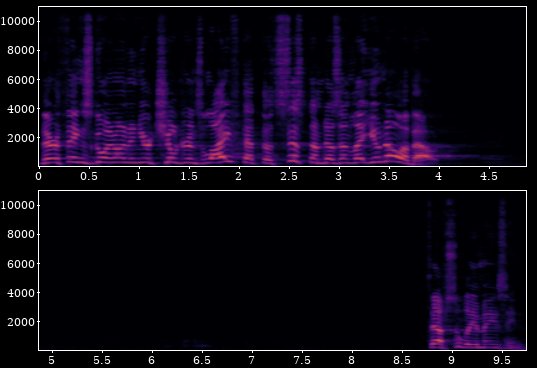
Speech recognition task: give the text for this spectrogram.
There are things going on in your children's life that the system doesn't let you know about. It's absolutely amazing.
